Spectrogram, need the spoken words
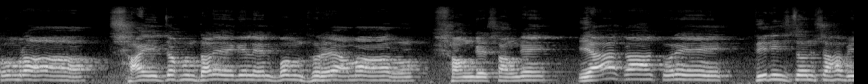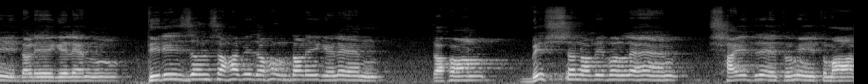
তোমরা? সাইদ যখন দাঁড়িয়ে গেলেন বন্ধুরে আমার, সঙ্গে সঙ্গে একা করে তিরিশ জন সাহাবি দাঁড়িয়ে গেলেন। তিরিশ জন সাহাবি যখন দাঁড়িয়ে গেলেন, তখন বিশ্ব নবী বললেন, সাইদ রে, তুমি তোমার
